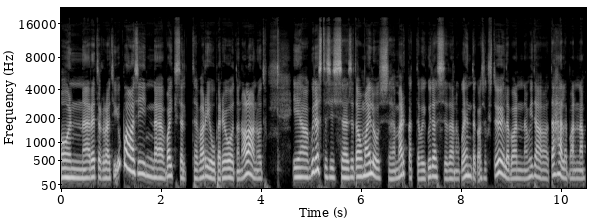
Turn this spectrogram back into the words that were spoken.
on retrokraadi juba siin äh, vaikselt varjuperiood on alanud. Ja kuidas te siis seda oma elus märkate või kuidas seda nagu enda kasuks tööle panna, mida tähele panna?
